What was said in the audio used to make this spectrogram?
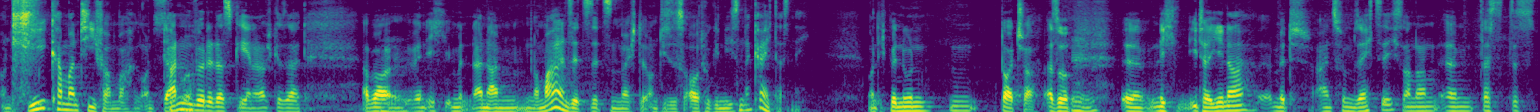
und die kann man tiefer machen und dann würde das gehen. Und habe ich gesagt, aber wenn ich mit einem normalen Sitz sitzen möchte und dieses Auto genießen, dann kann ich das nicht. Und ich bin nun ein Deutscher, also äh, nicht ein Italiener mit 1,65, sondern ähm, das, das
